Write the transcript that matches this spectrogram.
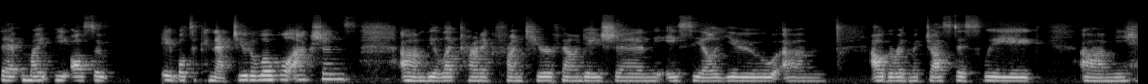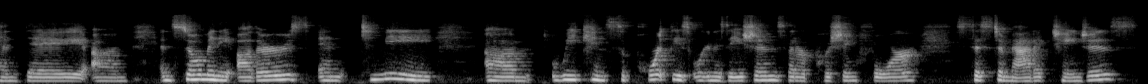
that might be also able to connect you to local actions. Um, the Electronic Frontier Foundation, the ACLU, um, Algorithmic Justice League um, Mijente, um, and so many others. And to me, um, we can support these organizations that are pushing for systematic changes,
